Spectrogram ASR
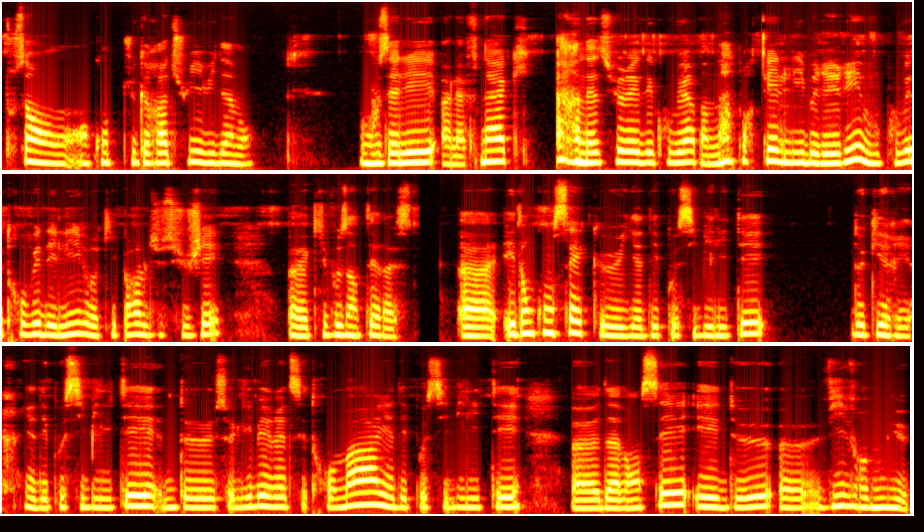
tout ça en contenu gratuit évidemment. Vous allez à la FNAC, à Nature et Découverte, dans n'importe quelle librairie, vous pouvez trouver des livres qui parlent du sujet euh, qui vous intéresse. Euh, et donc on sait qu'il y a des possibilités de guérir, il y a des possibilités de se libérer de ses traumas, il y a des possibilités euh, d'avancer et de vivre mieux,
